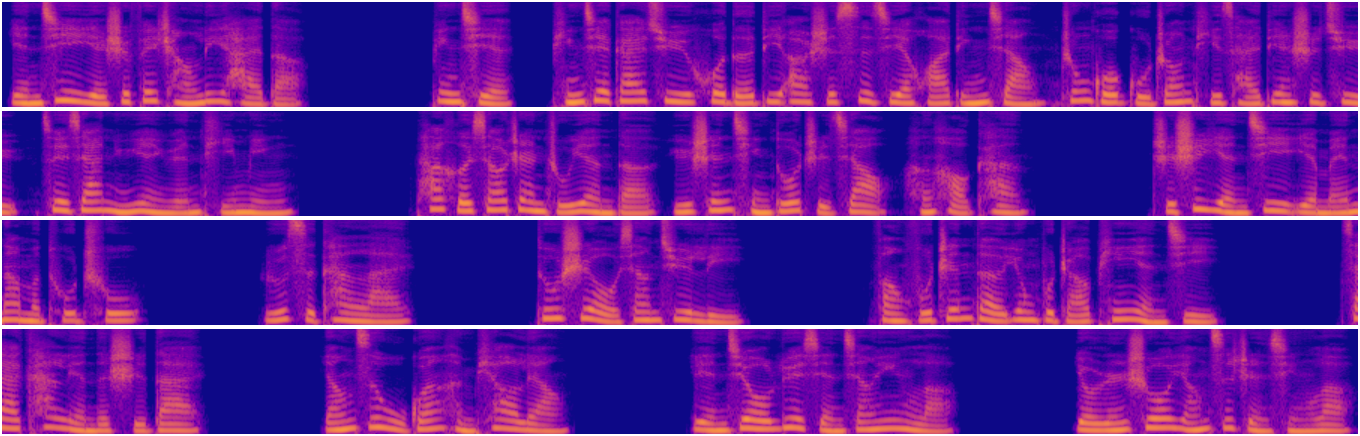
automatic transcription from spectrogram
演技也是非常厉害的，并且凭借该剧获得第二十四届华鼎奖中国古装题材电视剧最佳女演员提名。她和肖战主演的《余生，请多指教》很好看，只是演技也没那么突出。如此看来，都市偶像剧里仿佛真的用不着拼演技。在看脸的时代，杨紫五官很漂亮，脸就略显僵硬了。有人说杨紫整形了。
